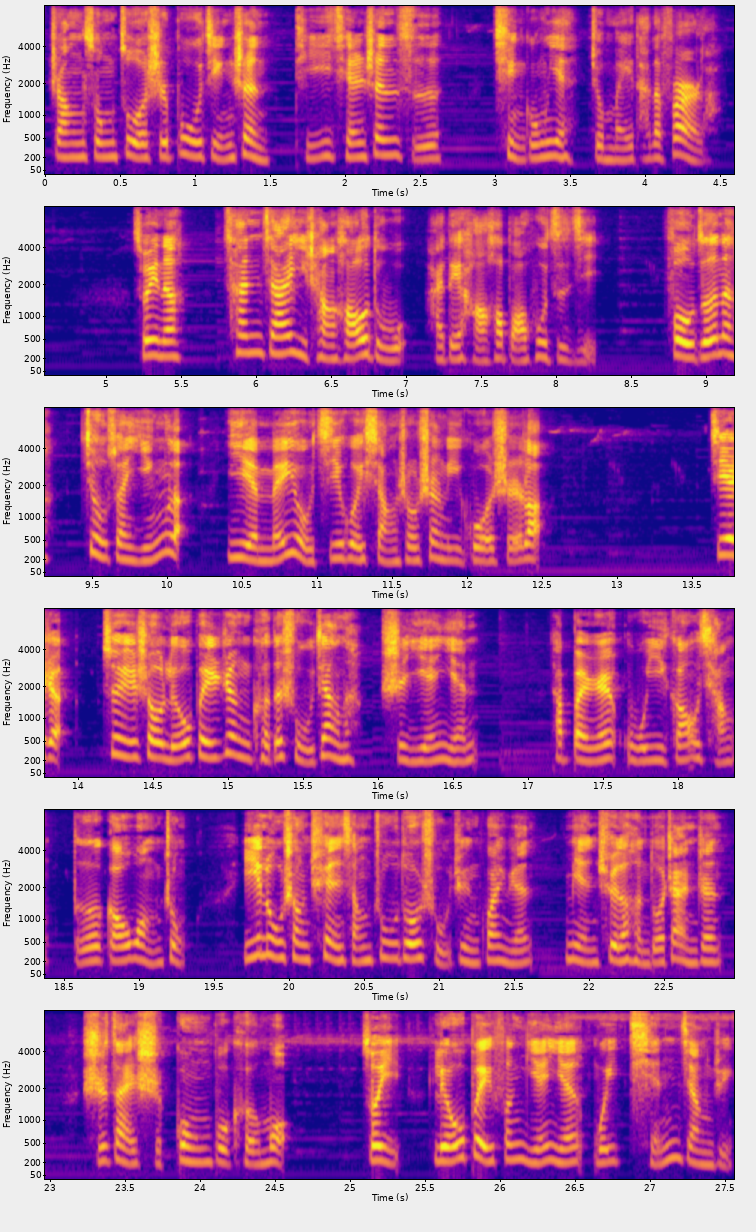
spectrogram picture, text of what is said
张松做事不谨慎，提前身死，庆功宴就没他的份儿了。所以呢，参加一场豪赌还得好好保护自己，否则呢，就算赢了，也没有机会享受胜利果实了。接着，最受刘备认可的蜀将呢，是严颜。他本人武艺高强，德高望重。一路上劝降诸多蜀郡官员，免去了很多战争，实在是功不可没。所以刘备封严颜为前将军。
